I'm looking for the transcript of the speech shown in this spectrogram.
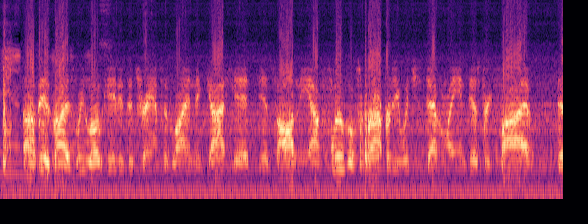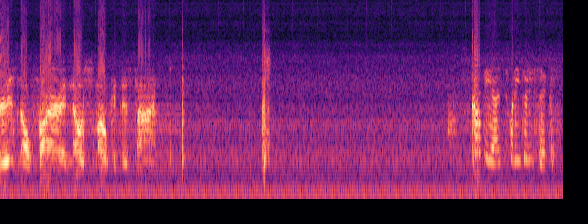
And I'll be advised, we located the transit line that got hit. It's on the uh, Flugels property, which is definitely in District 5. There is no fire and no smoke at this time. Copy at 2036.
